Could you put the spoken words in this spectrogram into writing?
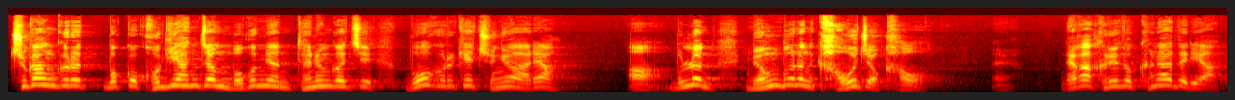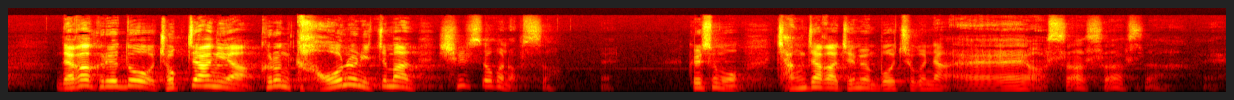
주간 그릇 먹고 고기 한 점 먹으면 되는 거지. 뭐 그렇게 중요하랴? 아, 물론 명분은 가오죠, 가오. 예. 내가 그래도 큰아들이야. 내가 그래도 족장이야. 그런 가오는 있지만 실속은 없어. 예. 그래서 뭐 장자가 되면 뭐 주그냐? 에 없어, 없어, 없어. 예.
